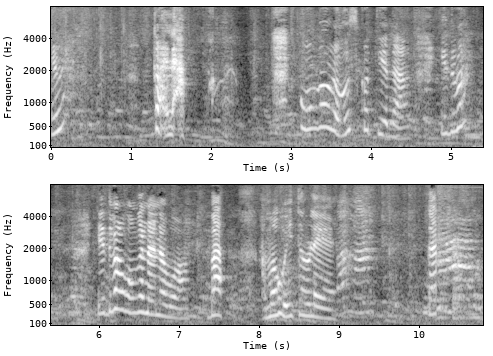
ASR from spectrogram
ಎಲ್ಲ ಕಳ ಹೋಗೋಣ ಉಸ್ಕೊತಿಯಲ್ಲ ಇದ್ವಾ ಇದ್ವಾ ಹೋಗೋಣ ನಾವು ಬಾ ಅಮ್ಮ ಹೋಯ್ತವಳೆ ಫುಲ್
